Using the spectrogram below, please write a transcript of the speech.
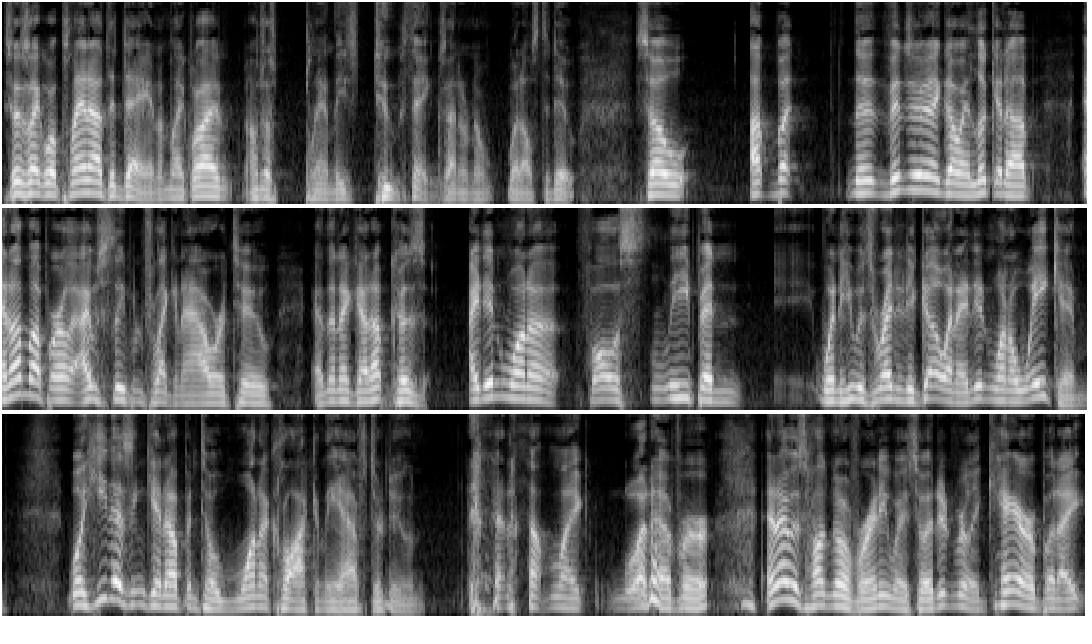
So it's like, well, plan out the day. And I'm like, well, I, will just plan these two things. I don't know what else to do. So, uh, but the Vincent I go, I look it up, and I'm up early. I was sleeping for like an hour or two. And then I got up because I didn't want to fall asleep and when he was ready to go, and I didn't want to wake him. Well, he doesn't get up until one o'clock in the afternoon. And I'm like, whatever. And I was hungover anyway, so I didn't really care, but I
